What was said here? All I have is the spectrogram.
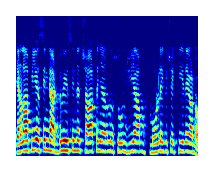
കേരള പി എസിന്റെ അഡ്വൈസിന്റെ ചാർട്ട് ഞാനൊന്ന് സൂം ചെയ്യാം. മുകളിലേക്ക് ചെക്ക് ചെയ്തേ കണ്ടോ?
